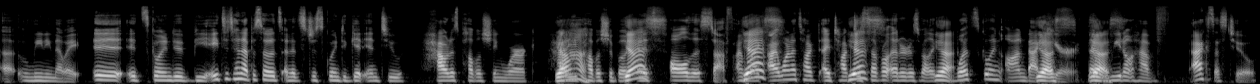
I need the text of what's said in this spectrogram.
uh, leaning that way. It, it's going to be eight to ten episodes, and it's just going to get into how does publishing work, how Yeah. you publish a book, Yes. all this stuff. I'm Yes. like, I want to talk. I talked Yes. to several editors about like Yeah. what's going on back Yes. here that we don't have access to,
